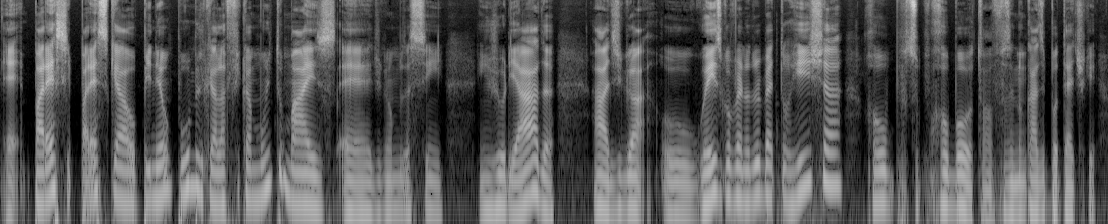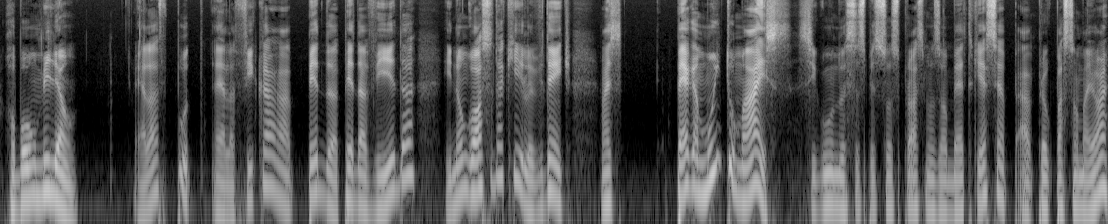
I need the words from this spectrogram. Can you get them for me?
é, parece, parece que a opinião pública ela fica muito mais, é, digamos assim, injuriada. Ah, diga, o ex-governador Beto Richa roubou, roubou, tô fazendo um caso hipotético aqui, roubou um milhão. Ela, puta, ela fica pé da, pé da vida e não gosta daquilo, evidente. Mas pega muito mais, segundo essas pessoas próximas ao Beto, que essa é a preocupação maior,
